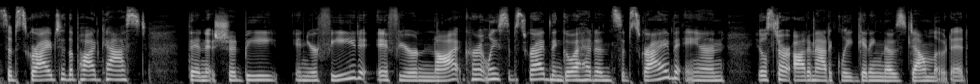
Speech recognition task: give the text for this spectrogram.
subscribed to the podcast, then it should be in your feed. If you're not currently subscribed, then go ahead and subscribe and you'll start automatically getting those downloaded.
